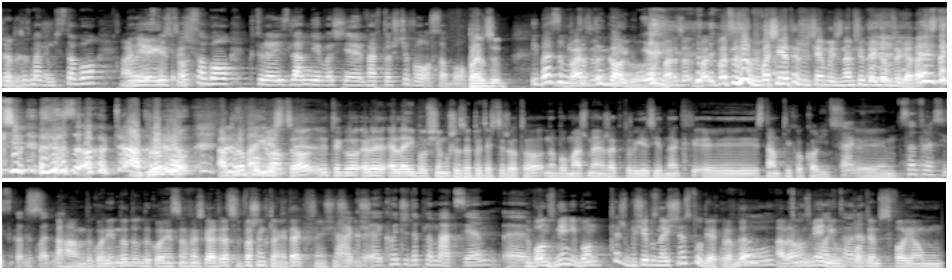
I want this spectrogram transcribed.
że Bardzo rozmawiam z Tobą, bo nie jesteś, jesteś- osobą, która jest dla mnie właśnie wartościową osobą. Bardzo, I bardzo mi bardzo to wygodnie. miło. Bardzo, bardzo, bardzo dobrze. Właśnie ja też chciałem być, nam się tutaj dobrze gada. Ja już tak się rozochoczyłam. A propos, roz- a propos wiesz co, tego LA, bo się muszę zapytać też o to, no bo masz męża, który jest jednak y, z tamtych okolic. Tak, Y, San Francisco dokładnie. Aha, no dokładnie, no do- dokładnie San Francisco, ale teraz w Waszyngtonie, tak? W sensie Tak, się, e, kończy dyplomację. e, No bo on zmienił, bo on też by się poznaliście na studiach, prawda? Mhm. Ale on, zmienił potem swoją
